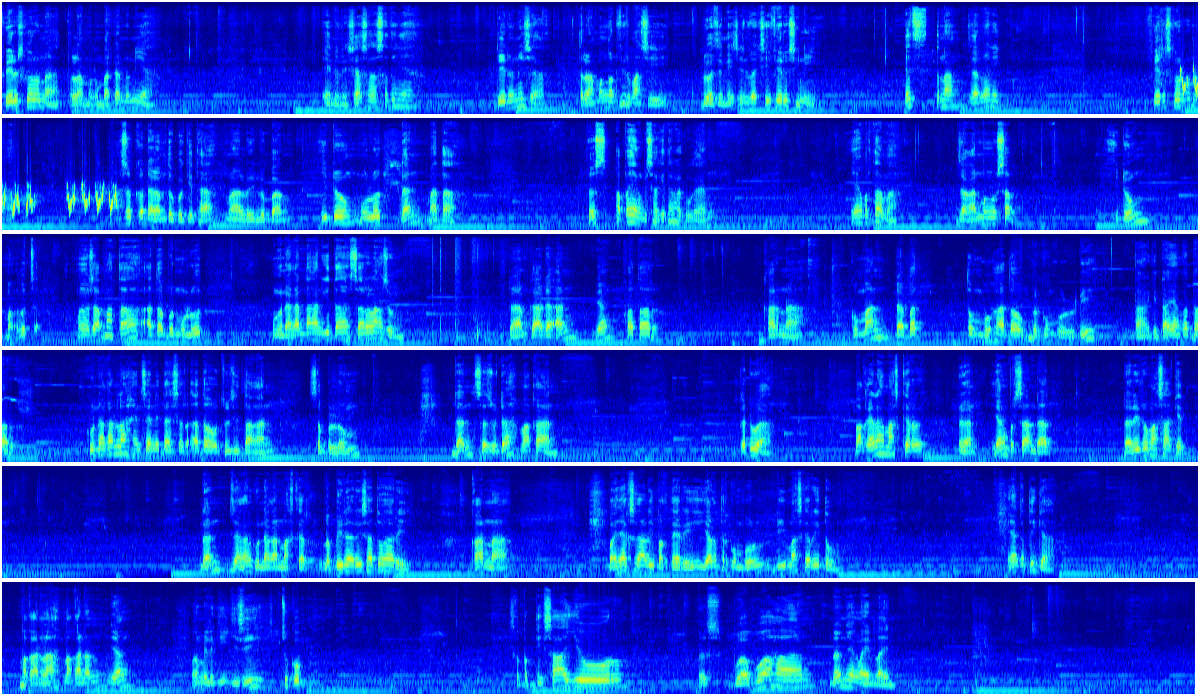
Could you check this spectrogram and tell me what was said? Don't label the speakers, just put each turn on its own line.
virus corona telah menggemparkan dunia. Indonesia salah satunya. Di Indonesia telah mengonfirmasi dua jenis infeksi virus ini. Eits, tenang, jangan panik. Virus corona masuk ke dalam tubuh kita melalui lubang hidung, mulut, dan mata. Terus, apa yang bisa kita lakukan? Yang pertama, jangan mengusap hidung, mengusap mata ataupun mulut menggunakan tangan kita secara langsung dalam keadaan yang kotor. Karena kuman dapat tumbuh atau berkumpul di tangan kita yang kotor. Gunakanlah hand sanitizer atau cuci tangan sebelum dan sesudah makan. Kedua pakailah masker dengan yang bersandar dari rumah sakit dan jangan gunakan masker lebih dari satu hari karena banyak sekali bakteri yang terkumpul di masker itu. Yang ketiga, makanlah makanan yang memiliki gizi cukup seperti sayur, terus buah-buahan dan yang lain-lain.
